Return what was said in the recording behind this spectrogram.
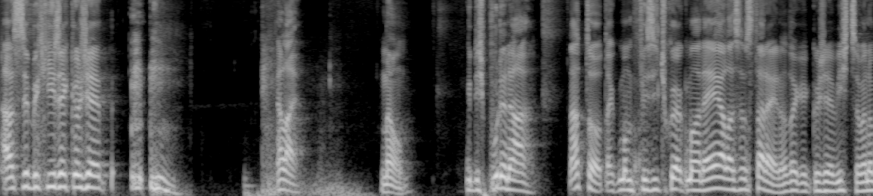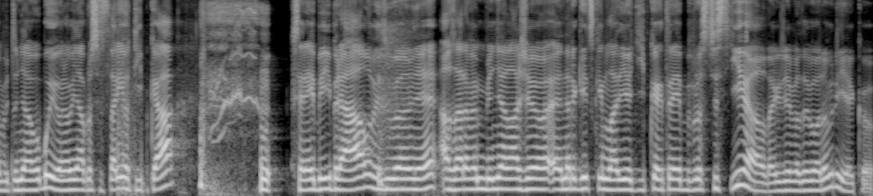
Asi bych jí řekl, že hele, No, když půjde na, na to, tak mám fyzičku jak mladý, ale jsem starý, no tak jakože víš co, ona by to měla obojí, ona by měla prostě starýho týpka, který by jí bral vizuálně a zároveň by měla, že jo, energicky mladýho týpka, který by prostě stíhal, takže by to bylo dobrý, jako.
